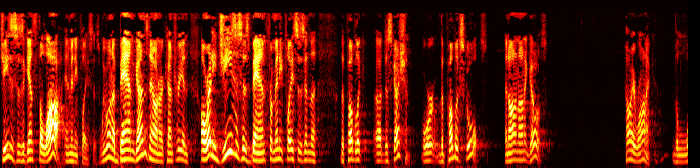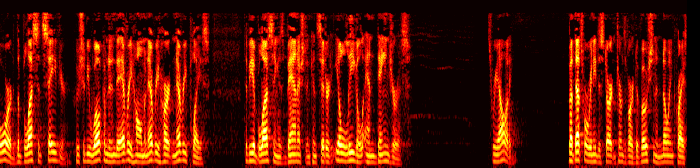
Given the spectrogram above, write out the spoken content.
Jesus is against the law in many places. We want to ban guns now in our country, and already Jesus is banned from many places in the, the public uh, discussion or the public schools. And on and on it goes. How ironic. The Lord, the blessed Savior, who should be welcomed into every home and every heart and every place, to be a blessing is banished and considered illegal and dangerous. It's reality. But that's where we need to start in terms of our devotion and knowing Christ.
